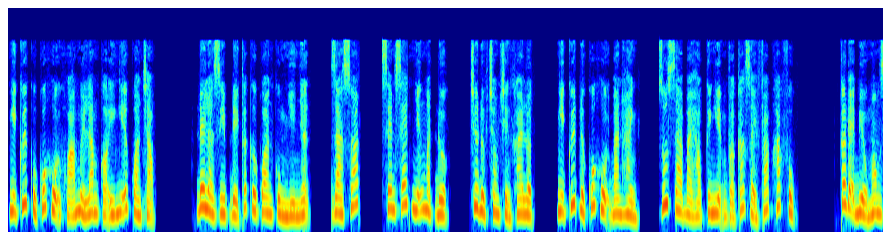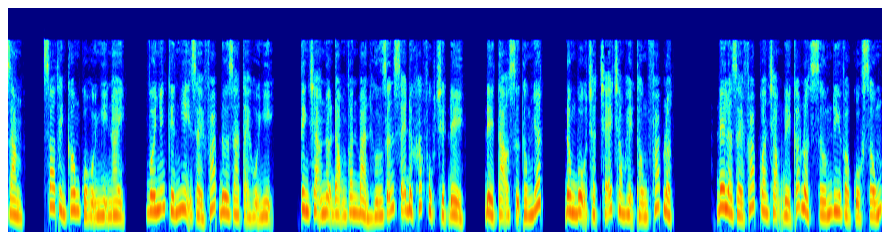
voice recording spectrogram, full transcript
nghị quyết của Quốc hội khóa 15 có ý nghĩa quan trọng. Đây là dịp để các cơ quan cùng nhìn nhận, ra soát, xem xét những mặt được, chưa được trong triển khai luật, nghị quyết được Quốc hội ban hành, rút ra bài học kinh nghiệm và các giải pháp khắc phục. Các đại biểu mong rằng, sau thành công của hội nghị này, với những kiến nghị giải pháp đưa ra tại hội nghị, tình trạng nợ động văn bản hướng dẫn sẽ được khắc phục triệt để, để tạo sự thống nhất, đồng bộ chặt chẽ trong hệ thống pháp luật. Đây là giải pháp quan trọng để các luật sớm đi vào cuộc sống,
